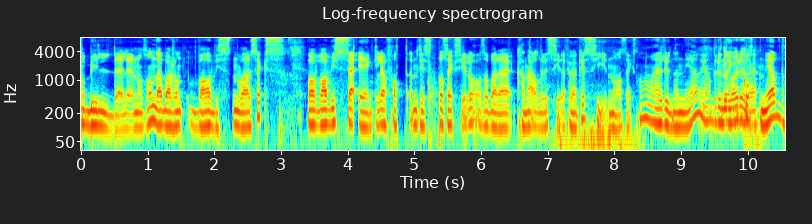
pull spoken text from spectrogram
noe bilde eller noe sånt. Det er bare sånn Hva hvis den var seks? Hva, hva hvis jeg egentlig har fått en fisk på seks kilo, og så bare kan jeg aldri si det? For jeg kan ikke si den var seks nå. Da må jeg runde ned. Ja. Runde runde godt ned.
